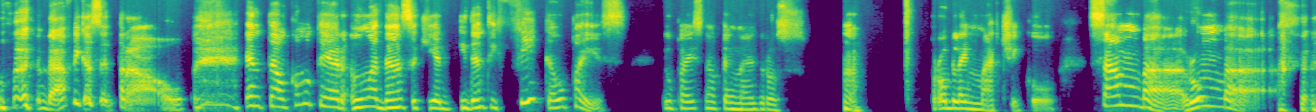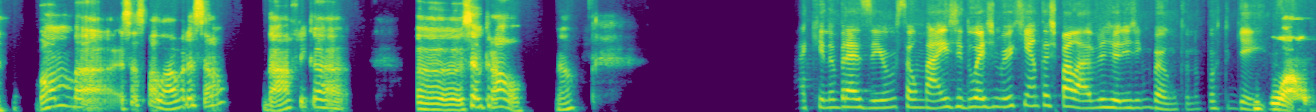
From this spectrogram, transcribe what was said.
da África Central. Então, como ter uma dança que identifica o país e o país não tem negros? Hum, problemático. Samba, rumba, bomba, essas palavras são da África uh, Central. Não? Aqui no Brasil são mais de 2.500 palavras de origem banto no português. Uau!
